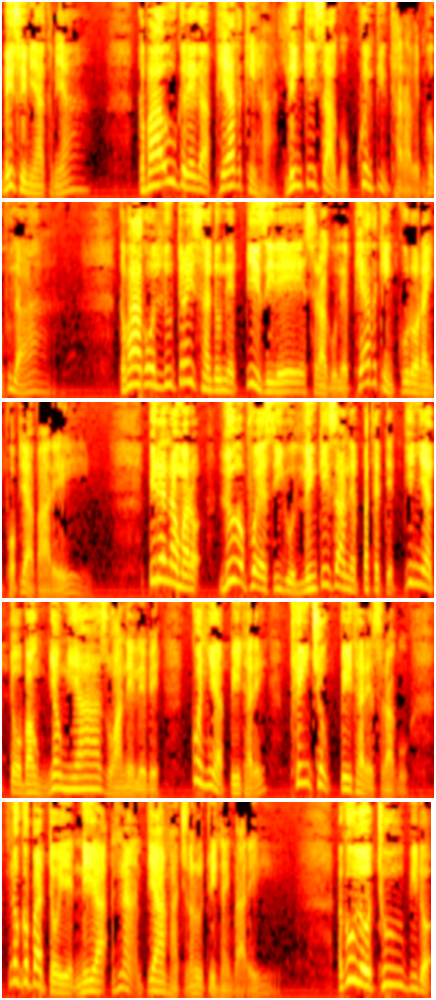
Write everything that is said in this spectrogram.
မိတ်ဆွေများခင်ဗျာ ကဘာဥကလေးကဘုရားသခင်ဟာလိင်ကိစ္စကိုခွင့်ပြုထားတာပဲမဟုတ်ဘူးလားကဘာကိုလူတရိษံတို့နဲ့ပြည့်စေတယ်ဆိုတာကိုလည်းဘုရားသခင်ကိုတော်တိုင်ဖော်ပြပါတယ်ပြီးတဲ့နောက်မှာတော့လူအဖွဲ့အစည်းကိုလင်ကိစ္စနဲ့ပတ်သက်တဲ့ပြည့်ညတ်တော်ပေါင်းမြောက်များစွာနဲ့လည်းပဲကွညှက်ပေးထားတယ်ထိမ့်ချုပ်ပေးထားတယ်ဆိုတာကိုနှုတ်ကပတ်တော်ရဲ့နေရာအနှံ့အပြားမှာကျွန်တော်တို့တွေ့နိုင်ပါတယ်အခုလိုထူးပြီးတော့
